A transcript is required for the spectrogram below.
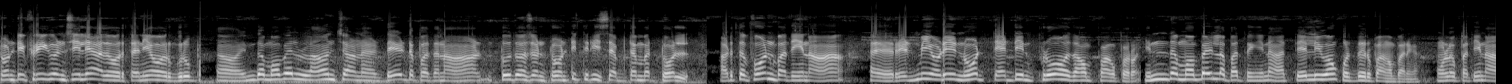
டுவெண்ட்டி ஃப்ரீக்குவென்சிலே அது ஒரு தனியாக ஒரு குரூப் இந்த மொபைல் லான்ச் ஆன டேட்டு பார்த்தோன்னா two thousand twenty three September twelve அடுத்த ஃபோன் பார்த்தீங்கன்னா ரெட்மியோடைய நோட் தேர்ட்டின் ப்ரோ தான் பார்க்க போகிறோம் இந்த மொபைலில் பார்த்தீங்கன்னா தெளிவாக கொடுத்துருப்பாங்க பாருங்கள் உங்களுக்கு பார்த்தீங்கன்னா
